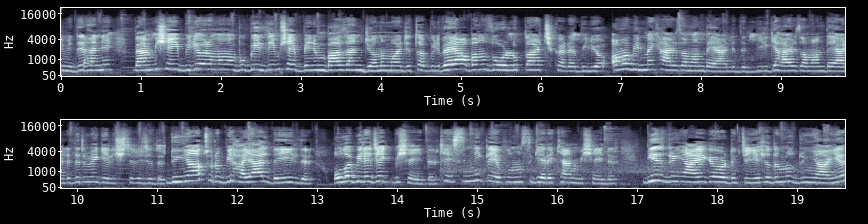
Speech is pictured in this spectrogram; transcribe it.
midir? Hani ben bir şey biliyorum ama bu bildiğim şey benim bazen canımı acıtabiliyor veya bana zorluklar çıkarabiliyor. Ama bilmek her zaman değerlidir. Bilgi her zaman değerlidir ve geliştiricidir. Dünya turu bir hayal değildir. Olabilecek bir şeydir. Kesinlikle yapılması gereken bir şeydir. Biz dünyayı gördükçe, yaşadığımız dünyayı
